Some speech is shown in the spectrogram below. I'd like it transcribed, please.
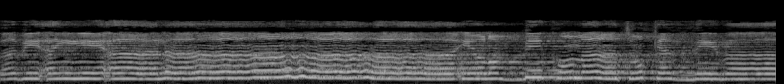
فبأي آلاء ربكما تكذبان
